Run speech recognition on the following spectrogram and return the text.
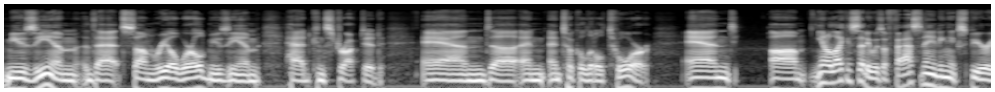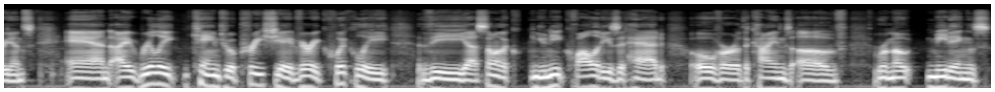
museum that some real world museum had constructed and uh, and and took a little tour. And um, you know, like I said, it was a fascinating experience, and I really came to appreciate very quickly the uh, some of the unique qualities it had over the kinds of remote meetings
